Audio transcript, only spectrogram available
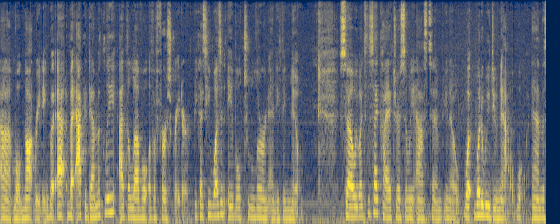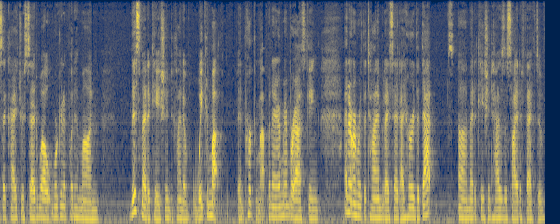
uh, well, not reading, but, at, but academically at the level of a first grader because he wasn't able to learn anything new. So we went to the psychiatrist and we asked him, you know, what, what do we do now? And the psychiatrist said, well, we're going to put him on this medication to kind of wake him up and perk him up. And I remember asking, I don't remember at the time, but I said, I heard that that uh, medication has a side effect of,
